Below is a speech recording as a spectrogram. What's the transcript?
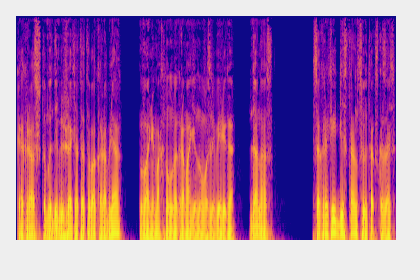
Как раз, чтобы добежать от этого корабля, Ваня махнул на громадину возле берега, до нас. Сократить дистанцию, так сказать.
